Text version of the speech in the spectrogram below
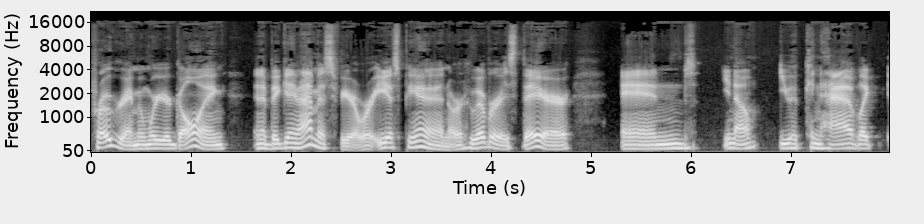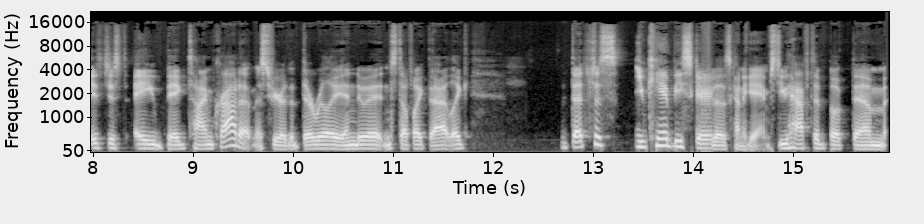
program and where you're going in a big game atmosphere, where ESPN or whoever is there and you know you can have like it's just a big time crowd atmosphere that they're really into it and stuff like that. Like that's just you can't be scared of those kind of games. You have to book them.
